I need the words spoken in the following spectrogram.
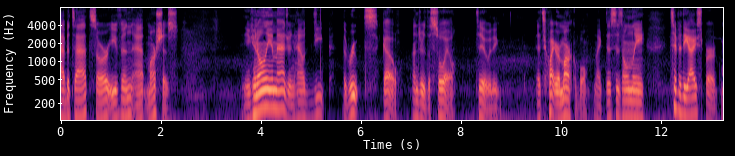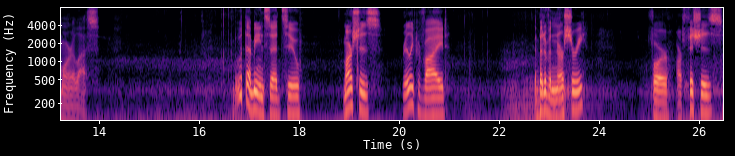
habitats or even at marshes. You can only imagine how deep the roots go under the soil, too. It's quite remarkable. Like, this is only tip of the iceberg, more or less. But with that being said, too, marshes really provide a bit of a nursery for our fishes,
